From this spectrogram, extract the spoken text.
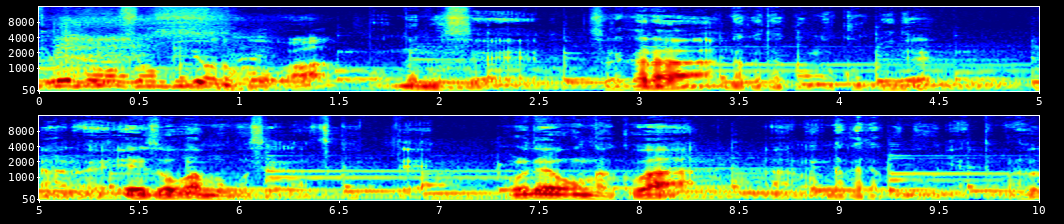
プロモーションビデオの方は百瀬それから中田君のコンビであの映像は百瀬が作ってこれで音楽はあの中田君の方にやってもらう。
